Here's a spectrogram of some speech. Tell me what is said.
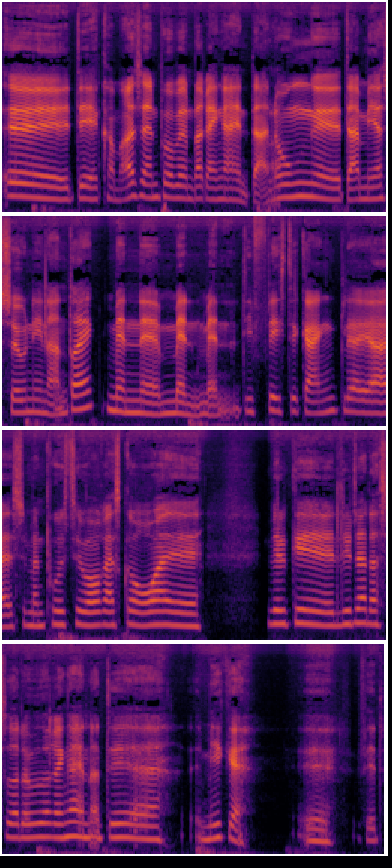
Øh, det kommer også an på, hvem der ringer ind. Der er Ja. nogen, øh, der er mere søvnige end andre, ikke? Men, øh, men, men de fleste gange bliver jeg simpelthen positivt overrasket over, øh, hvilke lytter, der sidder derude og ringer ind, og det er mega øh, fedt.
